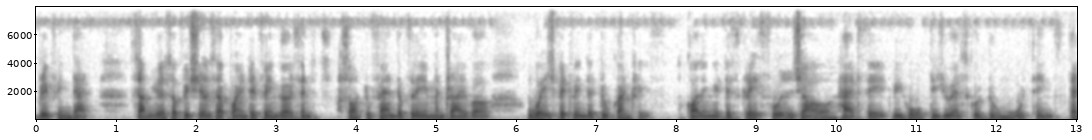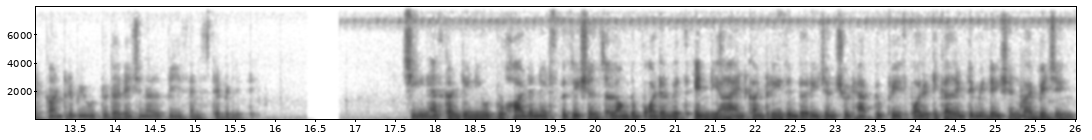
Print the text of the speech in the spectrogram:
briefing that some US officials have pointed fingers and sought to fan the flame and drive a wedge between the two countries. Calling it disgraceful, Zhao had said, We hope the US could do more things that contribute to the regional peace and stability. China has continued to harden its positions along the border with India and countries in the region should have to face political intimidation by Beijing.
